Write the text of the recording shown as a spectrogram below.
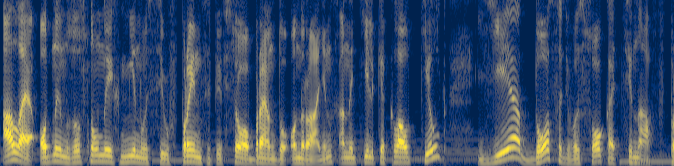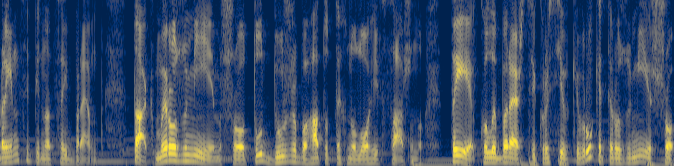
Але одним з основних мінусів, в принципі, всього бренду OnRunning, а не тільки Cloud Tilt, є досить висока ціна, в принципі, на цей бренд. Так, ми розуміємо, що тут дуже багато технологій всаджено. Ти, коли береш ці кросівки в руки, ти розумієш, що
